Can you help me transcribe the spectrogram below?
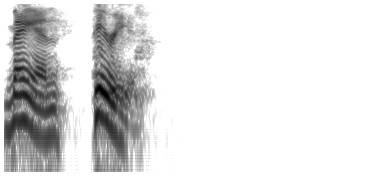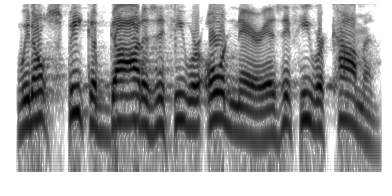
man, period. We don't speak of God as if he were ordinary, as if he were common,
